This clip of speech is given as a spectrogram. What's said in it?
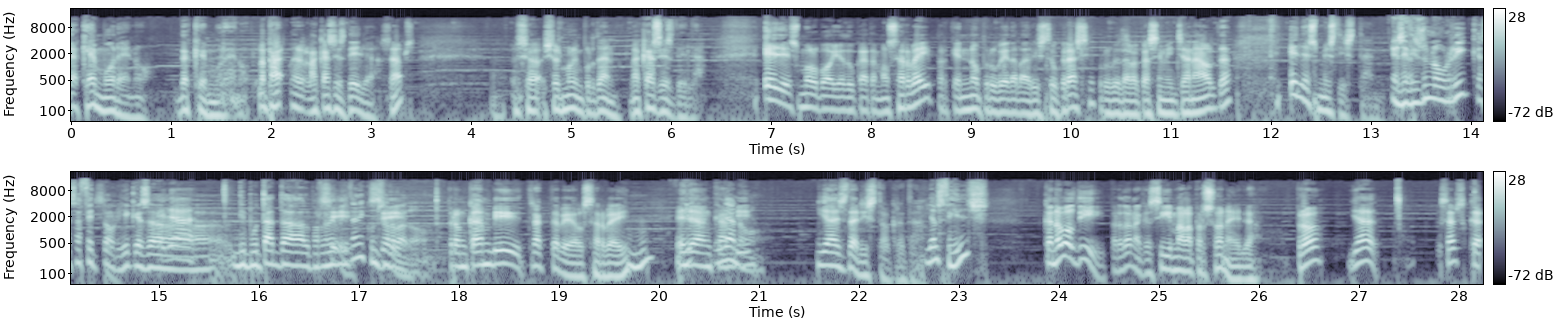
de què Moreno. De què Moreno. La, la casa és d'ella, saps? Això, això és molt important. La casa és d'ella. Ell és molt bo i educat amb el servei, perquè no prové de l'aristocràcia, prové de la classe mitjana alta. Ell és més distant. És a dir, és un nou ric que s'ha fet Tory, que és uh, Ella- diputat del Parlament Britànic conservador. Sí, però en canvi tracta bé el servei. Mhm. Ella, en Ella canvi, no. ja és d'aristòcrata. I els fills? Que no vol dir, perdona, que sigui mala persona, ella. Però ja... Saps que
